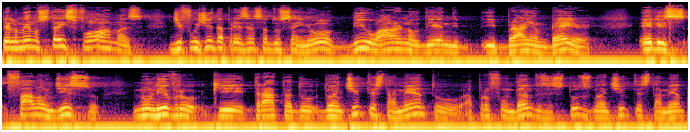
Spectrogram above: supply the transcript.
pelo menos três formas de fugir da presença do Senhor. Bill Arnold e Brian Bayer, eles falam disso num livro que trata do, do Antigo Testamento, aprofundando os estudos no Antigo Testamento.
